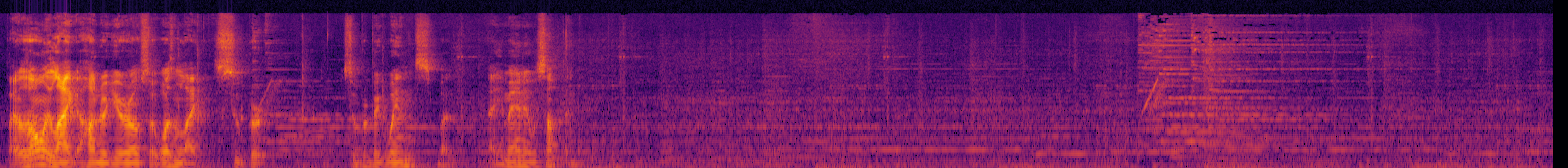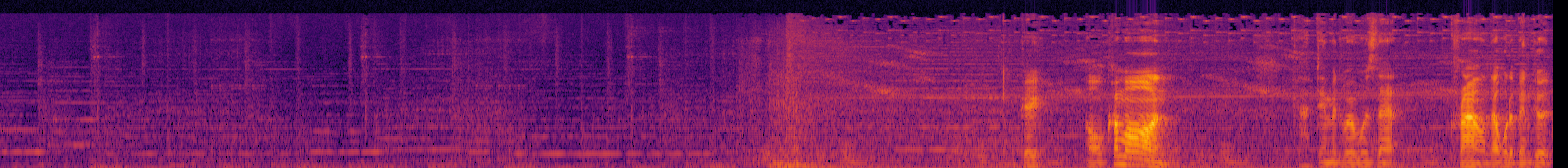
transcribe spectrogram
But it was only like 100 euros, so it wasn't like super, super big wins. But hey man, it was something. Okay. Oh, come on. God damn it, where was that crown? That would have been good.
